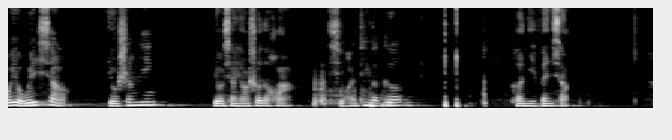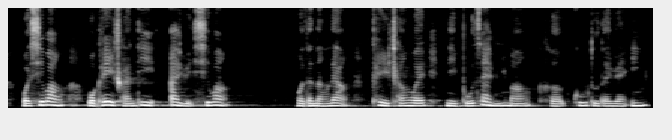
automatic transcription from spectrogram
我有微笑，有声音，有想要说的话，喜欢听的歌，和你分享。我希望我可以传递爱与希望，我的能量可以成为你不再迷茫和孤独的原因。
